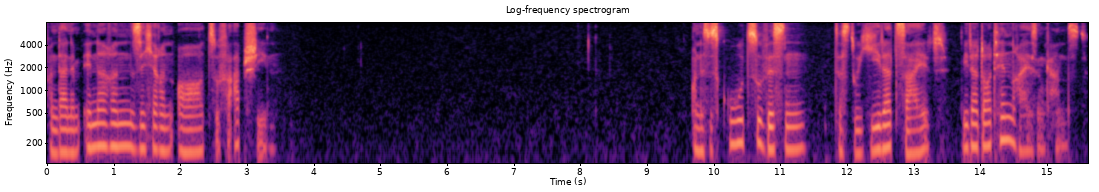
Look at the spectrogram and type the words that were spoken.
von deinem inneren sicheren Ort zu verabschieden. Und es ist gut zu wissen, dass du jederzeit wieder dorthin reisen kannst.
